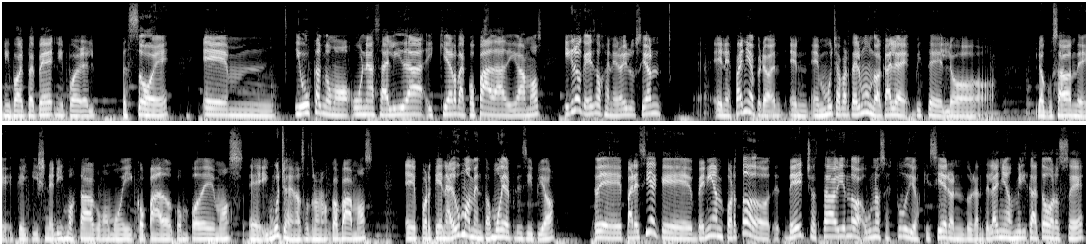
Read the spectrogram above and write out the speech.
ni por el PP ni por el PSOE. eh, y buscan como una salida izquierda copada, digamos. Y creo que eso generó ilusión en España, pero en, en, mucha parte del mundo. Acá, viste, lo, lo acusaban de que el kirchnerismo estaba como muy copado con Podemos, eh, y muchos de nosotros nos copamos, eh, porque en algún momento, muy al principio, eh, parecía que venían por todo. De hecho, estaba viendo unos estudios que hicieron durante el año 2014.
